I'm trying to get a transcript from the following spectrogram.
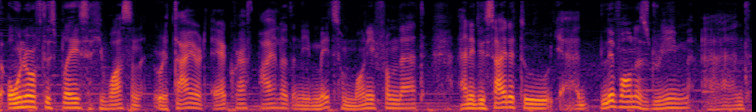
The owner of this place, he was a retired aircraft pilot and he made some money from that and he decided to yeah, live on his dream and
